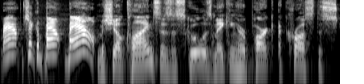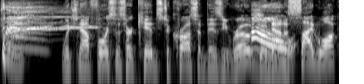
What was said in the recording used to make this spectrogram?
Bow, chicka, bow, bow. Michelle Klein says the school is making her park across the street, which now forces her kids to cross a busy road, go down Oh. a sidewalk,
